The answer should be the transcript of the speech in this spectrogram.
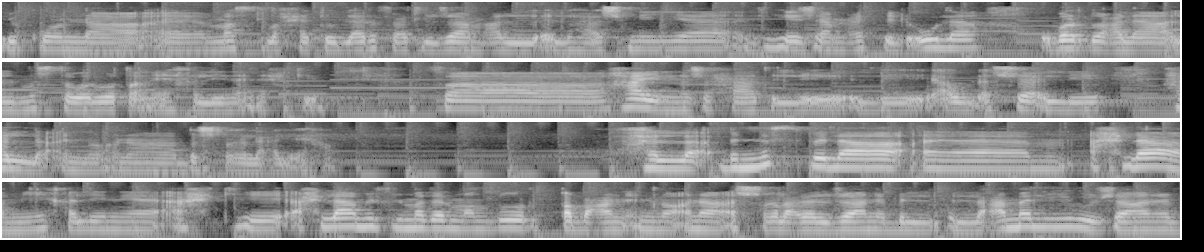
يكون لمصلحة ولرفعة الجامعة الهاشمية اللي هي جامعتي الأولى وبرضه على المستوى الوطني خلينا نحكي. فهاي النجاحات اللي, اللي أو الأشياء اللي هلأ إنه أنا بشتغل عليها. هلا بالنسبة لأحلامي خليني أحكي أحلامي في المدى المنظور طبعا إنه أنا أشتغل على الجانب العملي وجانب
